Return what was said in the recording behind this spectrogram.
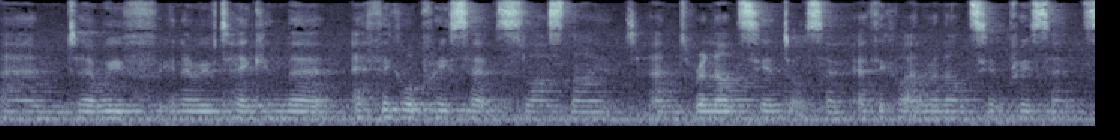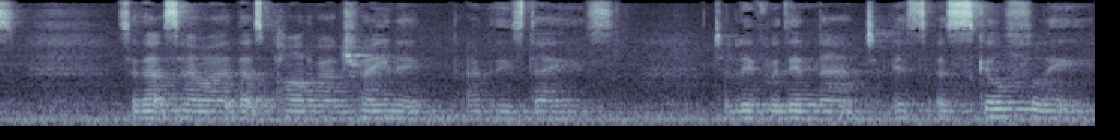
And uh, we've, you know, we've taken the ethical precepts last night and renunciant also, ethical and renunciant precepts. So that's our, that's part of our training over these days to live within that is as skillfully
